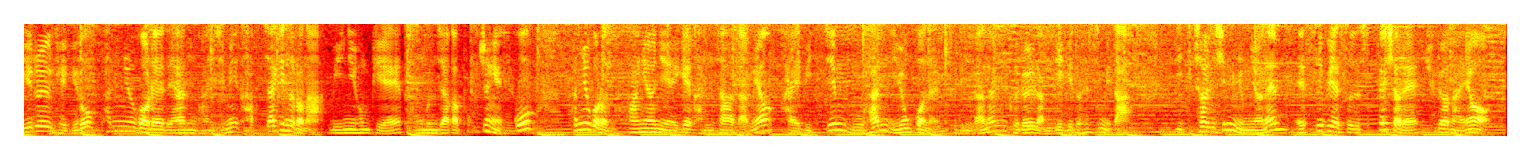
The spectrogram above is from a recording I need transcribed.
이를 계기로 판유걸에 대한 관심이 갑자기 늘어나 미니 홈피에 방문자가 폭증했고 판유걸은 황현희에게 감사하다며 갈비찜 무한 이용권을 드린다는 글을 남기기도 했습니다. 2016년엔 SBS 스페셜에 출연하여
